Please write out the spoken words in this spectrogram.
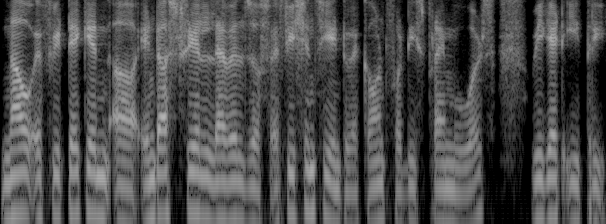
Now, if we take in uh, industrial levels of efficiency into account for these prime movers, we get E3.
